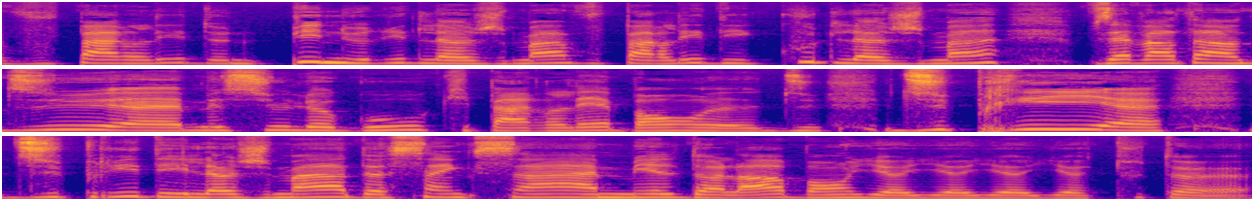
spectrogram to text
vous parlez d'une pénurie de logements, vous parlez des coûts de logement. Vous avez entendu euh, Monsieur Legault qui parlait, bon, euh, du, du prix du prix des logements de 500 à 1000 dollars. Bon, il y a, y, a, y a tout un,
